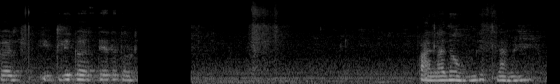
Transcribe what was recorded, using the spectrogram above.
कर इथली करते आता थोडी. पाला धुवून घेतला म्हणजे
